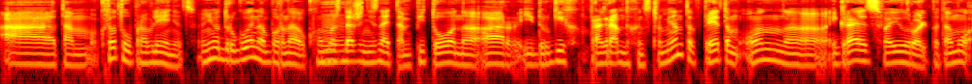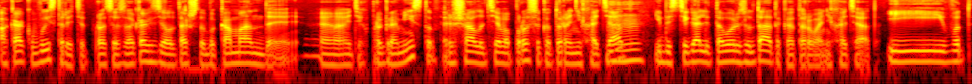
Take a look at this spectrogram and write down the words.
А там кто-то управленец, у него другой набор навыков, он угу. может даже не знать там питона, R и других программных инструментов, при этом он э, играет свою роль, потому, а как выстроить этот процесс, а как сделать так, чтобы команды э, этих программистов решала те вопросы, которые они хотят, угу. и достигали того результата, которого они хотят. И вот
